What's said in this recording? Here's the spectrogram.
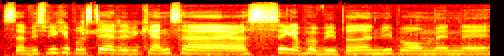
Så hvis vi kan præstere det, vi kan, så er jeg også sikker på, at vi er bedre end Viborg. Men øh,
